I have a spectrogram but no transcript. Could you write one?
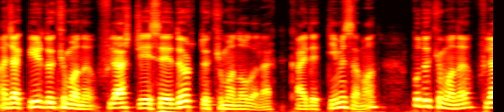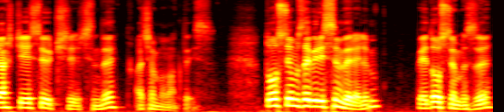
Ancak bir dokümanı Flash CS4 dokümanı olarak kaydettiğimiz zaman bu dokümanı Flash CS3 içerisinde açamamaktayız. Dosyamıza bir isim verelim ve dosyamızı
